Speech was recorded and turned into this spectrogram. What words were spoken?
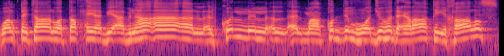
والقتال والتضحية بأبنائه الكل ما قدم هو جهد عراقي خالص.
